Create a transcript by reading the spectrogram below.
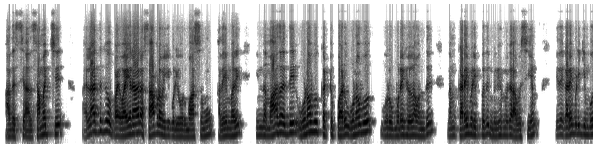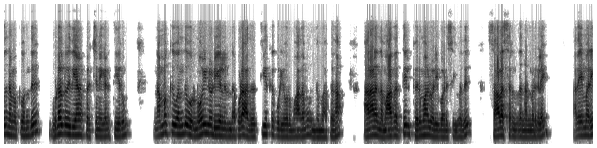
அதை அதை சமைச்சு எல்லாத்துக்கும் வயிறார சாப்பிட வைக்கக்கூடிய ஒரு மாசமும் அதே மாதிரி இந்த மாதத்தில் உணவு கட்டுப்பாடு உணவு ஒரு முறைகள்லாம் வந்து நம் கடைபிடிப்பது மிக மிக அவசியம். இதை கடைபிடிக்கும் போது நமக்கு வந்து உடல் ரீதியான பிரச்சனைகள் தீரும். நமக்கு வந்து ஒரு நோய் நொடிகள் இருந்தால் கூட அது தீர்க்கக்கூடிய ஒரு மாதமும் இந்த மாதம் தான் அதனால் இந்த மாதத்தில் பெருமாள் வழிபாடு செய்வது சால சிறந்த நண்பர்களே. அதே மாதிரி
